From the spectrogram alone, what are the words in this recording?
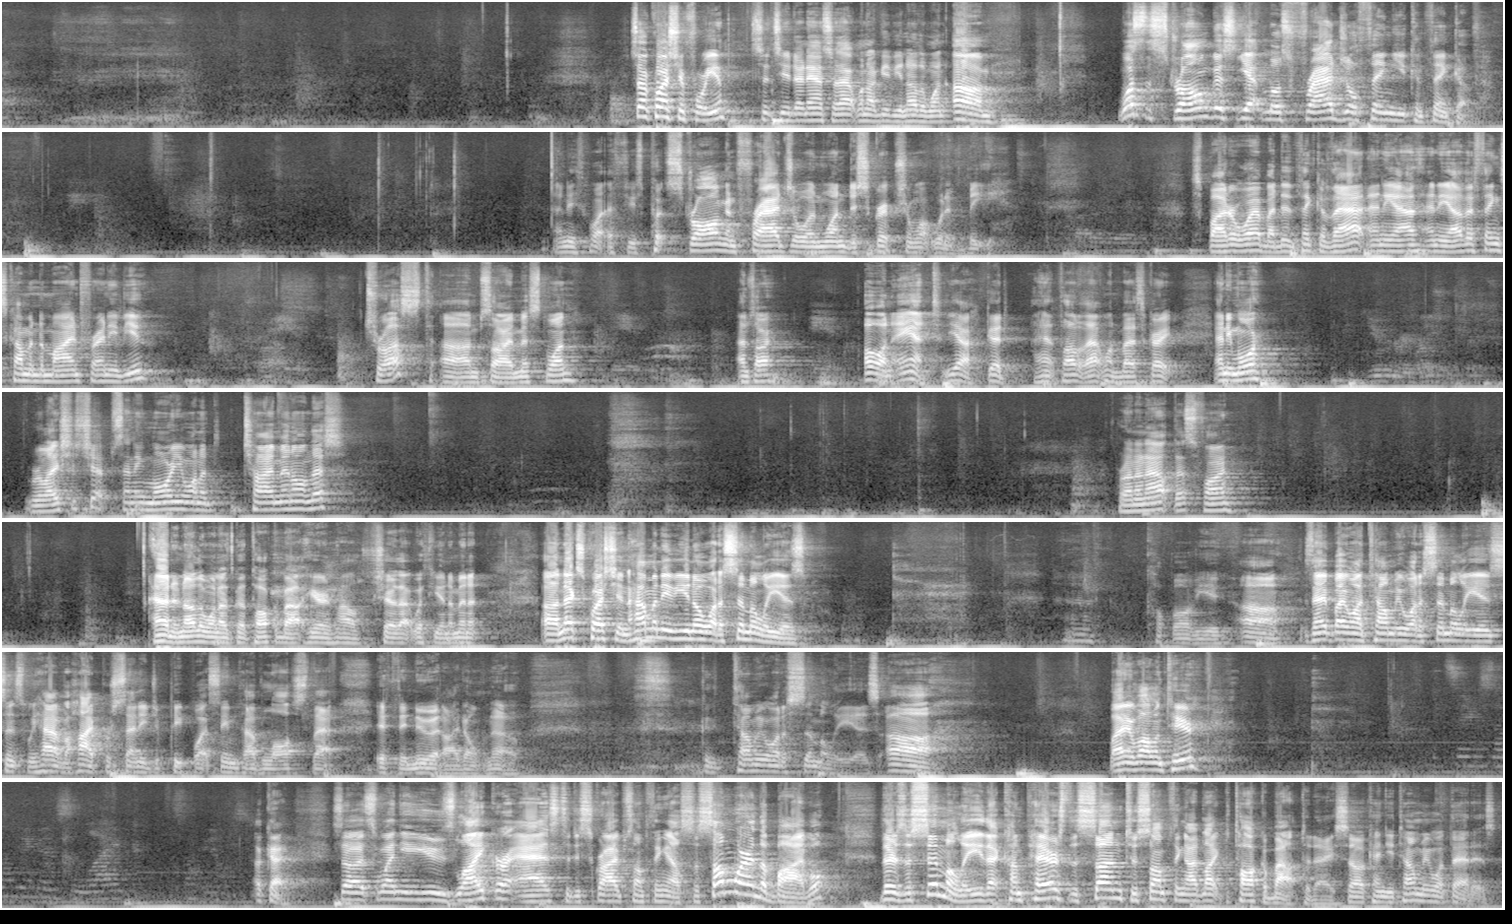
So, a question for you. Since you didn't answer that one, I'll give you another one. Um, what's the strongest yet most fragile thing you can think of? Any, what, if you put strong and fragile in one description, what would it be? Spider web, I didn't think of that. Any, any other things coming to mind for any of you? Trust. Trust? Uh, I'm sorry, I missed one. I'm sorry? Oh, an ant. Yeah, good. I hadn't thought of that one, but that's great. Any more? Human relationships. Relationships. Any more you want to chime in on this? Running out? That's fine. I had another one I was going to talk about here, and I'll share that with you in a minute. Uh, next question How many of you know what a simile is? Couple of you. Uh, does anybody want to tell me what a simile is since we have a high percentage of people that seem to have lost that? If they knew it, I don't know. Could you tell me what a simile is? Uh, by any volunteer? Okay, so it's when you use like or as to describe something else. So somewhere in the Bible, there's a simile that compares the sun to something I'd like to talk about today. So can you tell me what that is?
